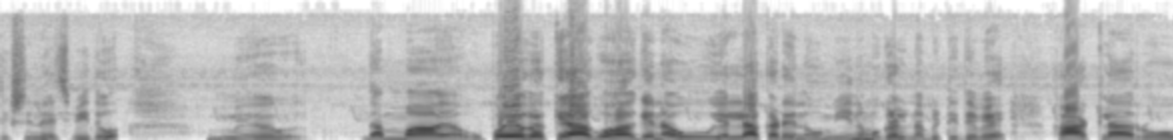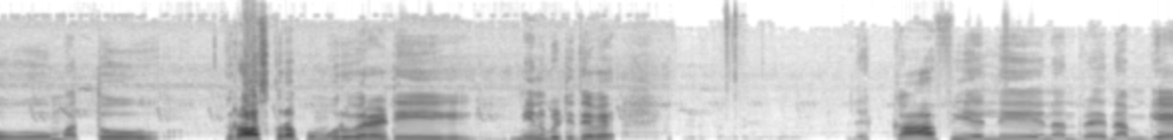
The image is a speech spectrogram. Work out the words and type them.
ಸಿಕ್ಸ್ಟೀನ್ ಎಚ್ ಬಿದು ನಮ್ಮ ಉಪಯೋಗಕ್ಕೆ ಆಗುವ ಹಾಗೆ ನಾವು ಎಲ್ಲ ಕಡೆಯೂ ಮೀನುಗಳನ್ನ ಬಿಟ್ಟಿದ್ದೇವೆ. ಕಾಟ್ಲ, ರೋವು ಮತ್ತು ಗ್ರಾಸ್ ಕ್ರಾಪು ಮೂರು ವೆರೈಟಿ ಮೀನು ಬಿಟ್ಟಿದ್ದೇವೆ. ಕಾಫಿಯಲ್ಲಿ ಏನಂದರೆ ನಮಗೆ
